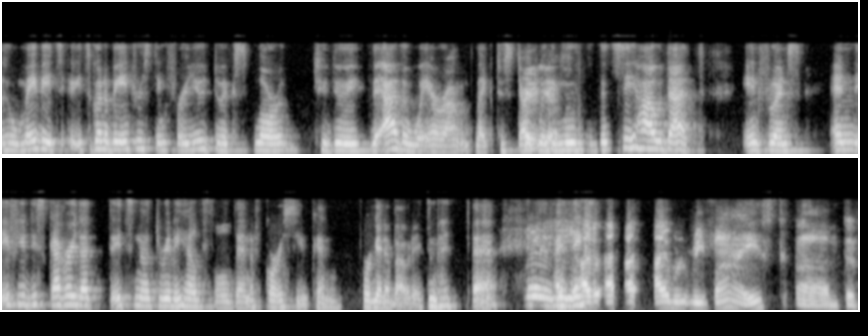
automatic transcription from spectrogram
So maybe it's it's going to be interesting for you to explore to do it the other way around like to start yeah, with yes. the movement and see how that influence. And if you discover that it's not really helpful then of course you can forget about it. But uh, yeah, yeah, I, think... I, I, I revised um, the,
